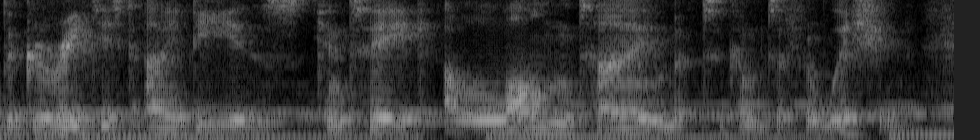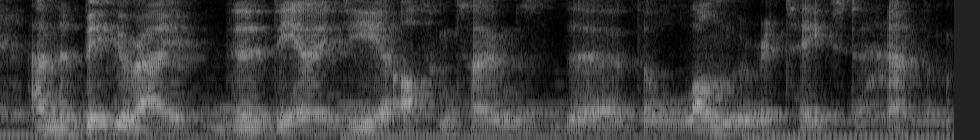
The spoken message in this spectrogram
the greatest ideas can take a long time to come to fruition, and the bigger I, the, the idea, oftentimes the, the longer it takes to happen.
